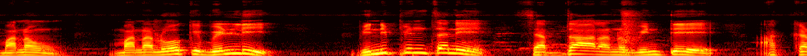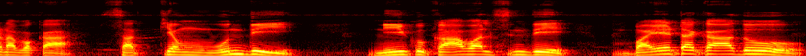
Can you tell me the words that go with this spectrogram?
మనం మనలోకి వెళ్ళి వినిపించని శబ్దాలను వింటే అక్కడ ఒక సత్యం ఉంది. నీకు కావాల్సింది బయట కాదు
